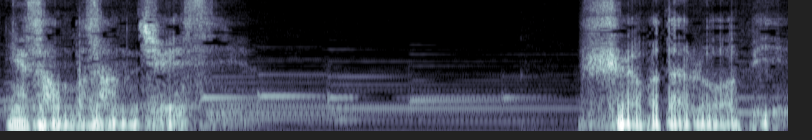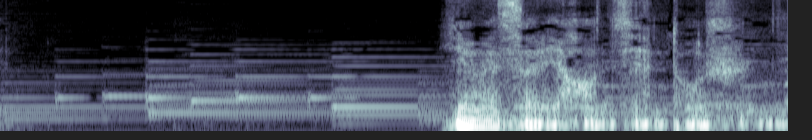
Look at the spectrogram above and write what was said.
你从不曾缺席，舍不得落笔。因为字里行间都是你，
